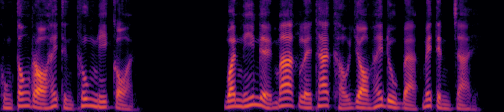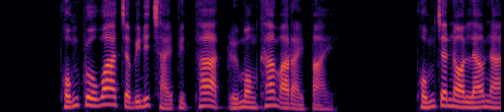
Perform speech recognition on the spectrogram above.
คงต้องรอให้ถึงพรุ่งนี้ก่อน วันนี้เหนื่อยมากเลยถ้าเขายอมให้ดูแบบไม่เต็มใจ ผมกลัวว่าจะวินิจฉัยผิดพลาดหรือมองข้ามอะไรไป ผมจะนอนแล้วนะ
